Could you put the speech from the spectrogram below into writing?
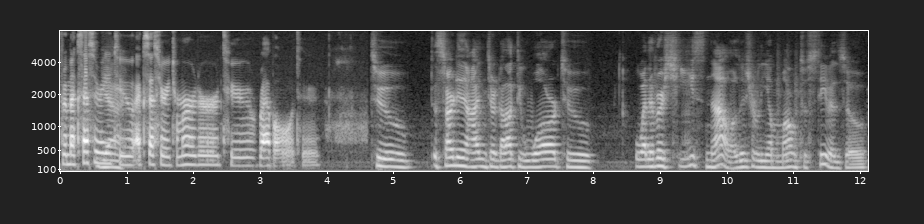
from accessory Yeah. to accessory to murder to rebel to to starting an intergalactic war to whatever she is now, literally amount to Steven. So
